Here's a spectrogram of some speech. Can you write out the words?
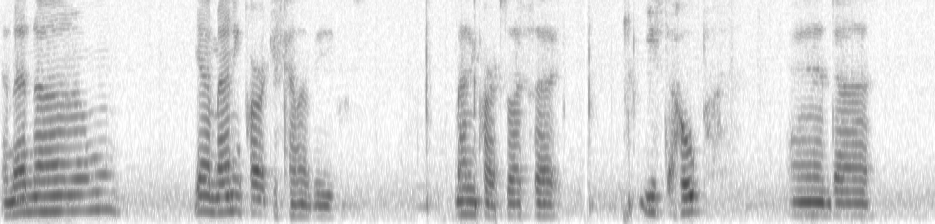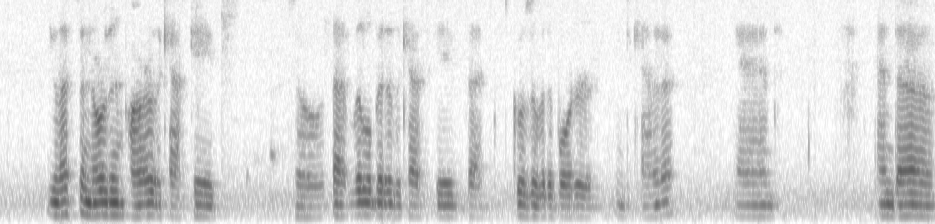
And then, um, yeah, Manning Park is kind of the Manning Park. So that's uh, East Hope, and uh, you know that's the northern part of the Cascades. So that little bit of the Cascades that goes over the border into Canada, and and uh,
